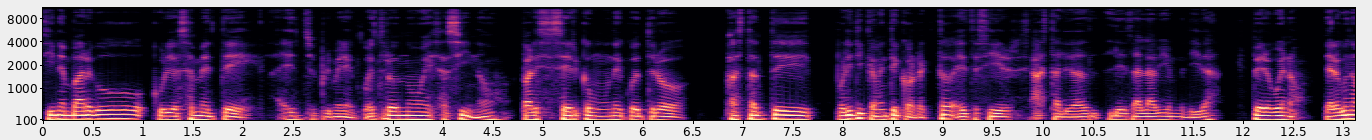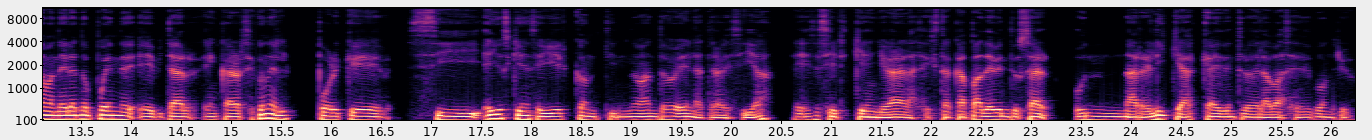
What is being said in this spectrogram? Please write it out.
Sin embargo, curiosamente, en su primer encuentro no es así, ¿no? Parece ser como un encuentro bastante políticamente correcto, es decir, hasta les da, les da la bienvenida. Pero bueno, de alguna manera no pueden e-, evitar encararse con él, porque si ellos quieren seguir continuando en la travesía, es decir, quieren llegar a la sexta capa, deben de usar una reliquia que hay dentro de la base de Bondriu,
